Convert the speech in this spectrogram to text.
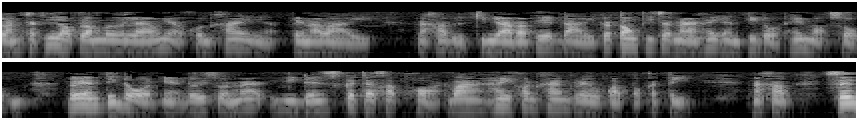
หลังจากที่เราประเมินแล้วเนี่ยคนไข้เนี่ยเป็นอะไรนะครับหรือกินยาประเภทใดก็ต้องพิจารณาให้แอนติโดดให้เหมาะสม โดย antidote เนี่ยโดยส่วนมาก evidence ก็จะ support ว่าให้ค่อนข้างเร็วกว่าปกตินะครับ ซึ่ง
